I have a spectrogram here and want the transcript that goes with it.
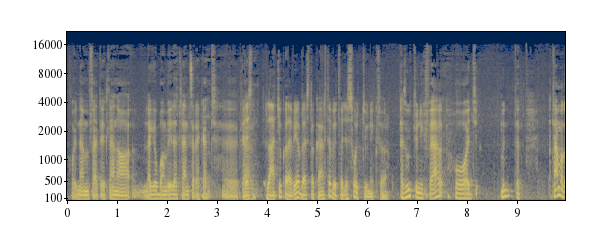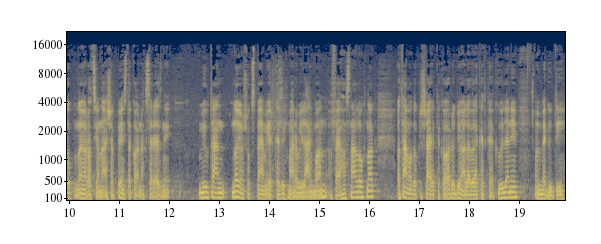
hogy nem feltétlen a legjobban védett rendszereket kell. De ezt látjuk a levélbe ezt a kártevőt, vagy ez hogy tűnik fel? Ez úgy tűnik fel, hogy tehát a támadók nagyon racionálisak, pénzt akarnak szerezni miután nagyon sok spam érkezik már a világban a felhasználóknak, a támadók is rájöttek arra, hogy olyan leveleket kell küldeni, ami megüti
